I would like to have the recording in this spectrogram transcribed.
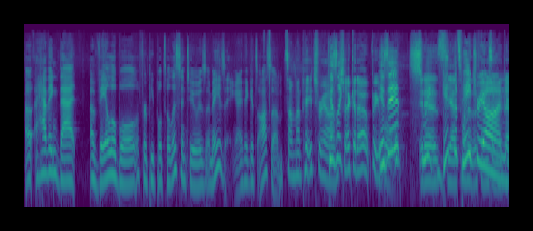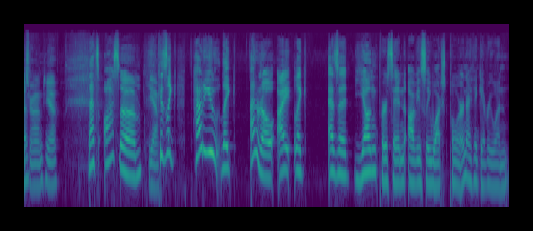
uh, having that available for people to listen to is amazing. I think it's awesome. It's on my Patreon. like, Check it out, people. is it? It Sweet. is. Get yeah, the it's one of things on my Patreon. Patreon. Yeah. That's awesome. Yeah. Because like, how do you like? I don't know. I like as a young person, obviously watched porn. I think everyone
